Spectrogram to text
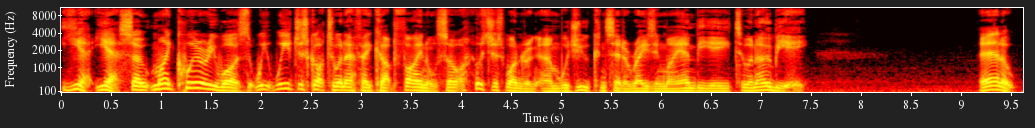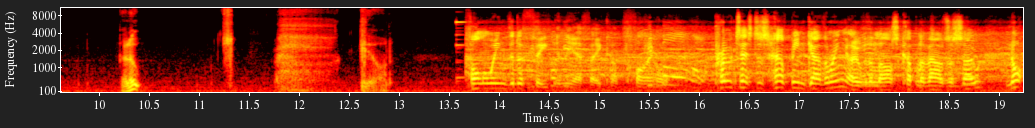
Yeah, yeah. So my query was that we we've just got to an FA Cup final, so I was just wondering, um, would you consider raising my MBE to an OBE? Hello, hello. Following the defeat in the FA Cup final, protesters have been gathering over the last couple of hours or so, not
